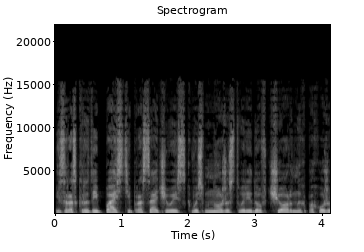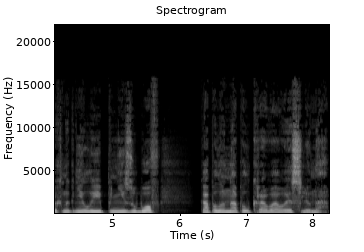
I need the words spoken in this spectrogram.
и с раскрытой пасти, просачиваясь сквозь множество рядов черных, похожих на гнилые пни зубов, капала на пол кровавая слюна.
